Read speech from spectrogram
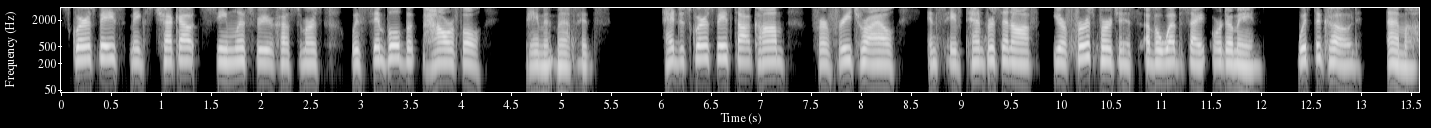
Squarespace makes checkout seamless for your customers with simple but powerful payment methods. Head to squarespace.com for a free trial and save 10% off your first purchase of a website or domain with the code EMMA.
